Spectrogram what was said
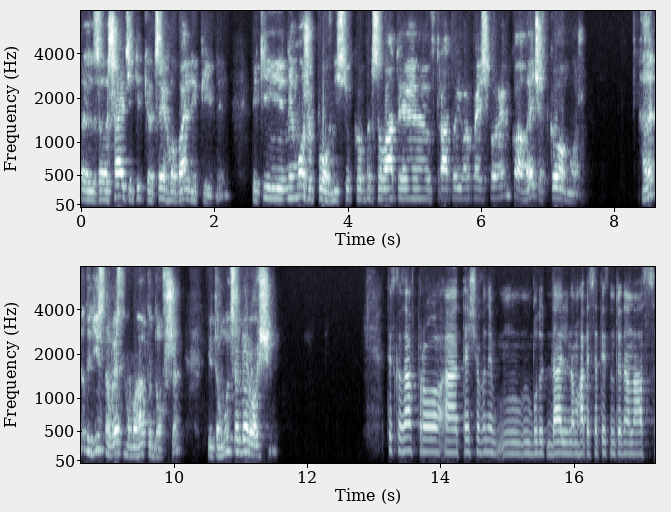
Е, Залишається тільки оцей глобальний південь, який не може повністю компенсувати втрату європейського ринку, але частково може. Але туди дійсно вести набагато довше, і тому це дорожче. Ти сказав про е, те, що вони будуть далі намагатися тиснути на нас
